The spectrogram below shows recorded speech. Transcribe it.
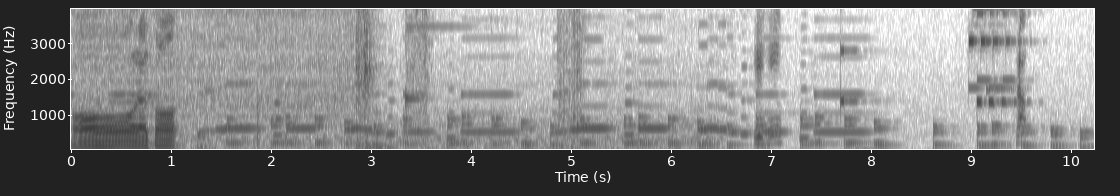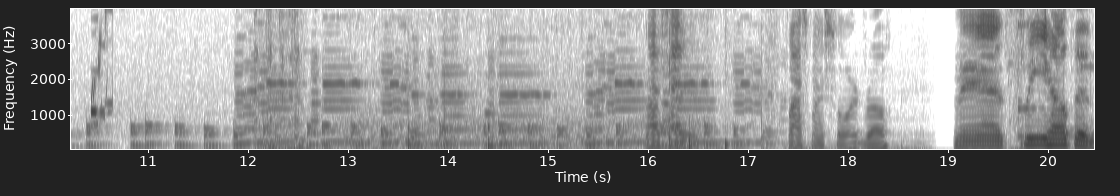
Oh, that's all. Stop. I was trying to slash my sword, bro. Man, Slee Hilton,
